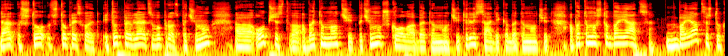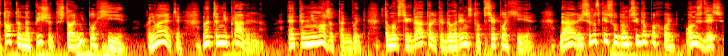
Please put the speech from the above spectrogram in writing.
Да? Что, что происходит? И тут появляется вопрос, почему э, общество об этом молчит? Почему школа об этом молчит? Или садик об этом молчит? А потому что боятся. Боятся, что кто-то напишет, что они плохие. Понимаете? Но это неправильно. Это не может так быть, что мы всегда только говорим, что все плохие. Да? И русский суд, он всегда плохой. Он здесь.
